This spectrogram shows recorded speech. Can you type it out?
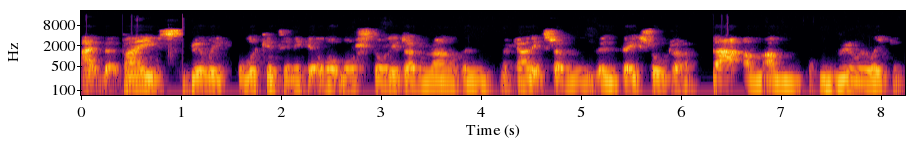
Aye, but Vive's really looking to make it a lot more story driven rather than mechanics driven and dice roll driven. That I'm, I'm really liking.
